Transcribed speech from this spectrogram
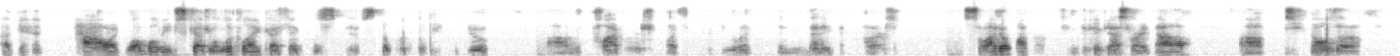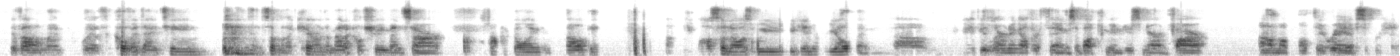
Again, how and what will each schedule look like, I think is, is the work that we can do um, in collaboration with you and, and many, many others. So I don't want to make a guess right now. Uh, as you know, the development with COVID-19 and some of the care and the medical treatments are ongoing and developing. Uh, you also know as we begin to reopen, um, maybe learning other things about communities near and far um, about the rate of spread.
